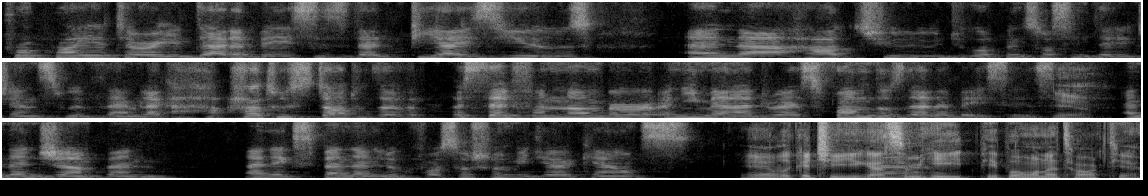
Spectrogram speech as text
proprietary databases that PIs use and uh, how to do open source intelligence with them, like h- how to start with a, a, cell phone number, an email address from those databases, yeah. and then jump and, and expand and look for social media accounts. Yeah, look at you. You got yeah. some heat. People want to talk to you.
